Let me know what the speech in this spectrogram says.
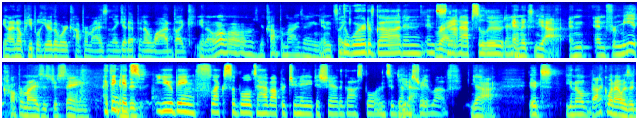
you know, I know people hear the word compromise and they get up in a wad like, you know, oh, you're compromising. And it's like the word of God and, and it's right. not absolute. And, and, it's yeah. And and for me, a compromise is just saying I think it's this, you being flexible to have opportunity to share the gospel and to demonstrate yeah. love. Yeah. It's you know, back when I was a,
